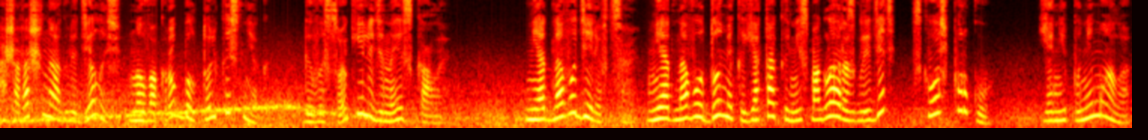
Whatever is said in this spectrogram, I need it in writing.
ошарашенно огляделась, но вокруг был только снег, да высокие ледяные скалы. Ни одного деревца, ни одного домика я так и не смогла разглядеть сквозь пургу. Я не понимала,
